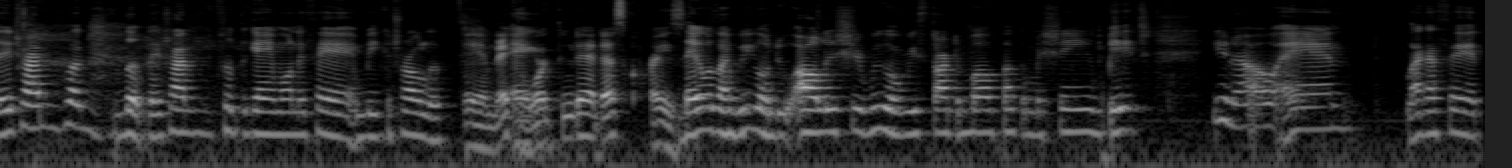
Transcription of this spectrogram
they tried to put look. They tried to put the game on its head and be controllers. Damn, they can Hey, work through that. That's crazy. They was like, we gonna do all this shit. We gonna restart the motherfucking machine, bitch. You know, and like I said,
